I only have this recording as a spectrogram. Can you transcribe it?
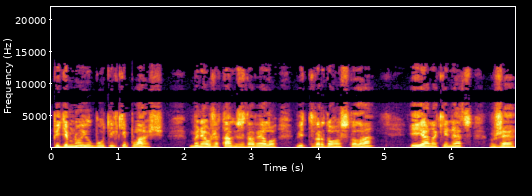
Піді мною був тільки плащ. Мене вже так здавило від твердого стола, і я на кінець вже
